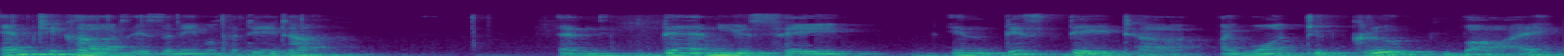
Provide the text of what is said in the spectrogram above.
empty card is the name of the data and then you say in this data I want to group by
